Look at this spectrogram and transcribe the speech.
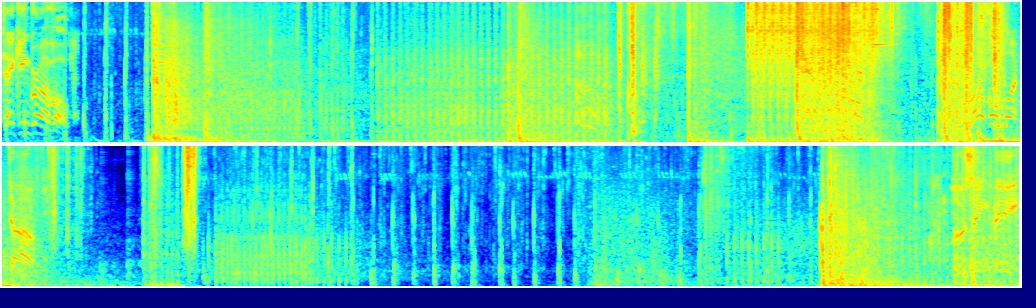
Taking Bravo. Bravo locked down. Losing B.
